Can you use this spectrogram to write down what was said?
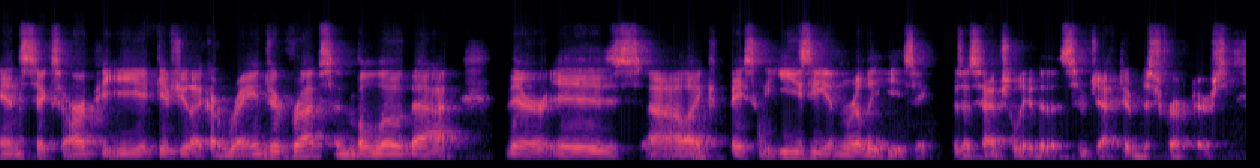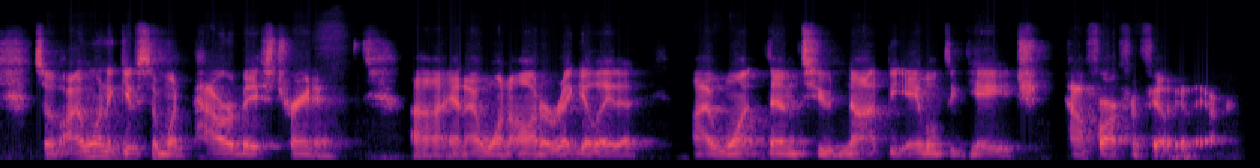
and six RPE, it gives you like a range of reps, and below that there is uh, like basically easy and really easy is essentially the subjective descriptors. So if I want to give someone power based training uh, and I want to auto regulate it, I want them to not be able to gauge how far from failure they are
